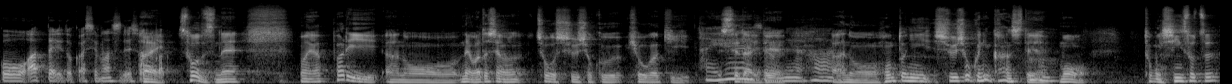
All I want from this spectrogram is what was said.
こうあったりとかしますでしょうか、はい、そうですね、まあ、やっぱりあの、ね、私は超就職氷河期世代で、ねはい、あの本当に就職に関してもう、特に新卒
